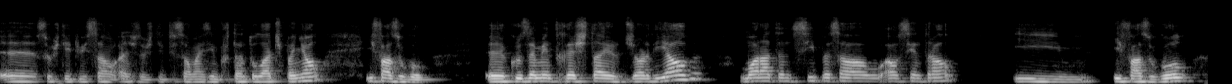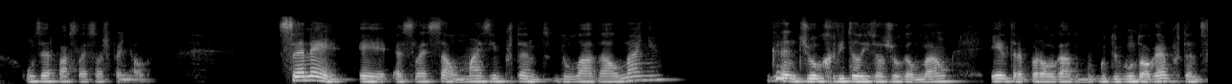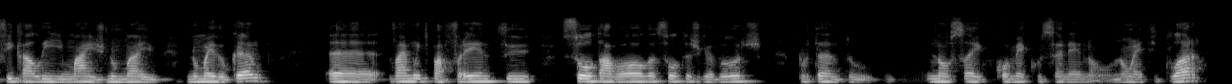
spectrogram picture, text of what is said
uh, substituição, a substituição mais importante do lado espanhol, e faz o gol. Uh, cruzamento rasteiro de Jordi Alba, Morata antecipa-se ao, ao central e, e faz o gol, 1-0 para a seleção espanhola. Sané é a seleção mais importante do lado da Alemanha. Grande jogo, revitaliza o jogo alemão, entra para o lugar de Gundogan, portanto fica ali mais no meio, no meio do campo, uh, vai muito para a frente, solta a bola, solta jogadores, portanto não sei como é que o Sané não, não é titular.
